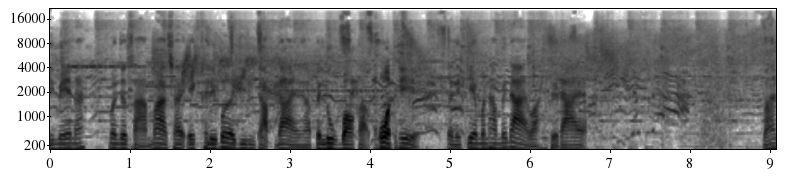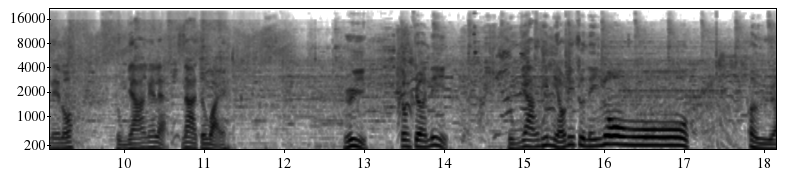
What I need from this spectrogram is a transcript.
นิเมะนะ มันจะสามารถใช้เอ็กคาลิเบอร์ยิงกลับได้นะครับ เป็นลูกบล็อกอะโคตรเท่ แต่ในเกมมันทำไม่ได้วะเสียดายอะมาเนโรถุงยางนี่แหละ น่าจะไหว เฮ้ย ต้องเจอนี่ ถุงยางที่เหนียวที่สุดในโลก เออ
